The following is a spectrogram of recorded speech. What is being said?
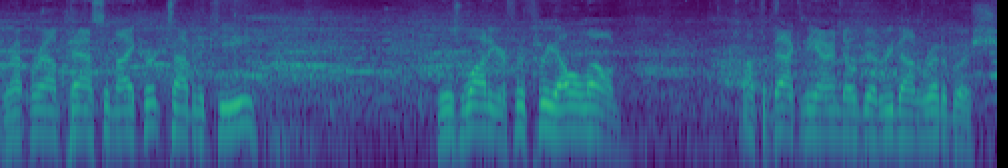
Wraparound pass to Nykirk. Top of the key. Here's Wadier for three all alone. Off the back of the iron, no good. Rebound, Ritterbush.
